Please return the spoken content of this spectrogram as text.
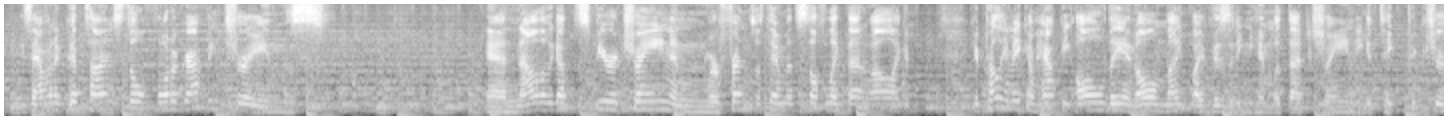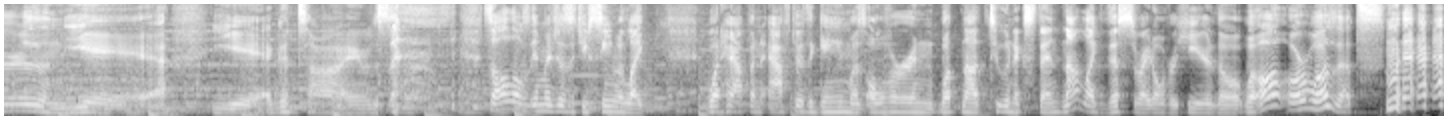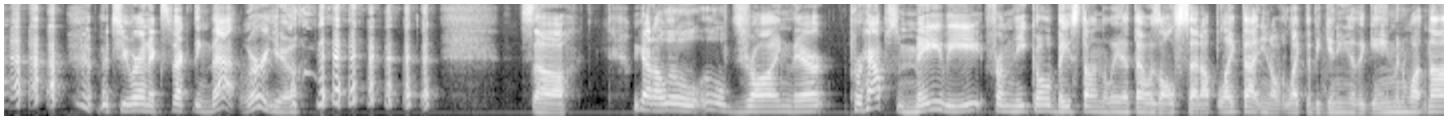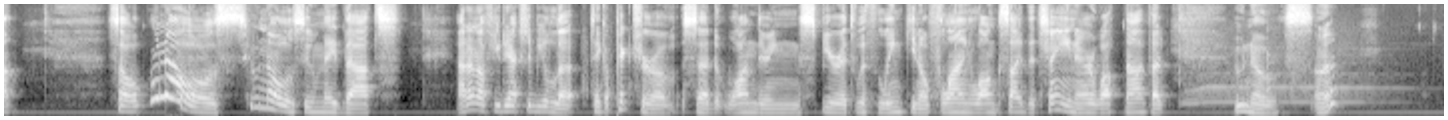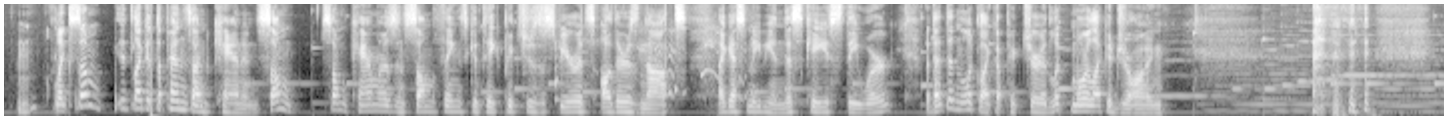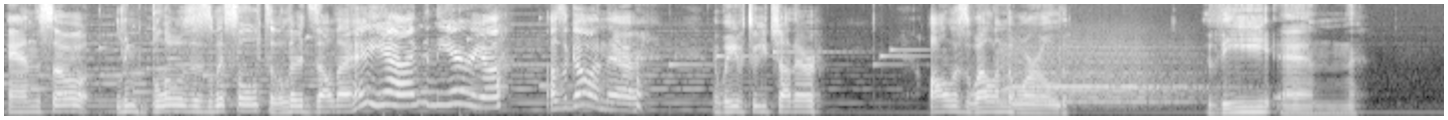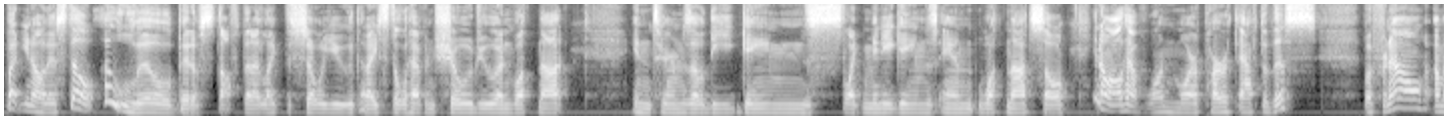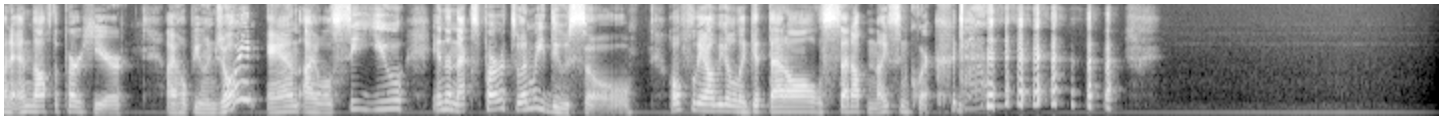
He's having a good time still photographing trains. And now that we got the Spirit Train and we're friends with him and stuff like that, well, I could, could probably make him happy all day and all night by visiting him with that train. He could take pictures and yeah, yeah, good times. so all those images that you've seen with like what happened after the game was over and whatnot to an extent. Not like this right over here though. Well, oh, or was it? but you weren't expecting that, were you? so we got a little little drawing there. Perhaps maybe from Niko based on the way that that was all set up like that, you know, like the beginning of the game and whatnot. So who knows? Who knows who made that? I don't know if you'd actually be able to take a picture of said wandering spirit with Link, you know, flying alongside the chain or whatnot, but who knows? Huh? Hmm? Like some, it like it depends on canon. Some some cameras and some things can take pictures of spirits, others not. I guess maybe in this case they were, but that didn't look like a picture, it looked more like a drawing. and so Link blows his whistle to alert Zelda, hey yeah, I'm in the area! How's it going there? They wave to each other. All is well in the world. The end. But, you know, there's still a little bit of stuff that I'd like to show you that I still haven't showed you and whatnot in terms of the games, like mini games and whatnot. So, you know, I'll have one more part after this. But for now, I'm going to end off the part here. I hope you enjoyed, and I will see you in the next part when we do so. Hopefully I'll be able to get that all set up nice and quick.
